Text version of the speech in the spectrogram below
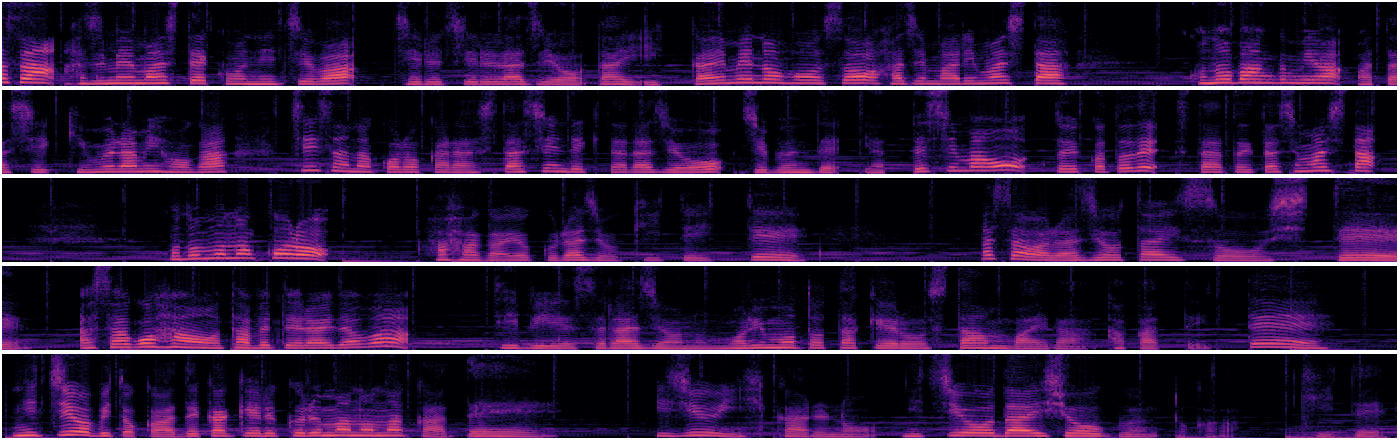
皆さん、はじめまして、こんにちは。チルチルラジオ第1回目の放送始まりました。この番組は私、木村美穂が小さな頃から親しんできたラジオを自分でやってしまおうということでスタートいたしました。子供の頃、母がよくラジオを聞いていて、朝はラジオ体操をして、朝ごはんを食べてる間は TBS ラジオの森本武郎スタンバイがかかっていて、日曜日とか出かける車の中で伊集院光の日曜大将軍とか聞いて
